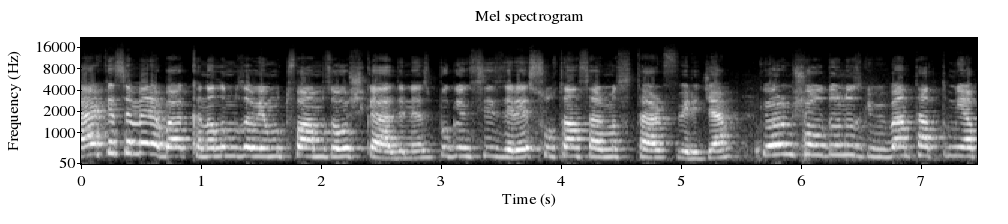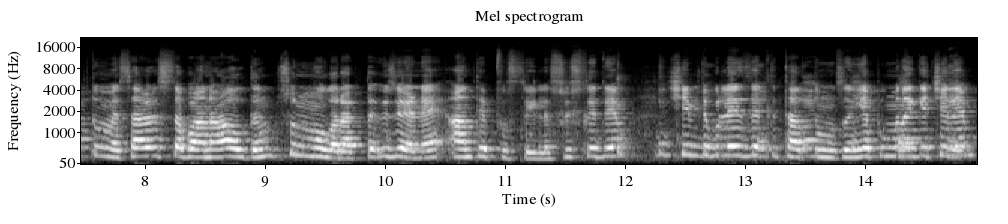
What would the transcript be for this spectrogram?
Herkese merhaba, kanalımıza ve mutfağımıza hoş geldiniz. Bugün sizlere sultan sarması tarifi vereceğim. Görmüş olduğunuz gibi ben tatlımı yaptım ve servis tabağına aldım. Sunum olarak da üzerine antep fıstığıyla süsledim. Şimdi bu lezzetli tatlımızın yapımına geçelim.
